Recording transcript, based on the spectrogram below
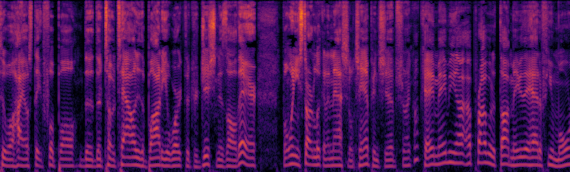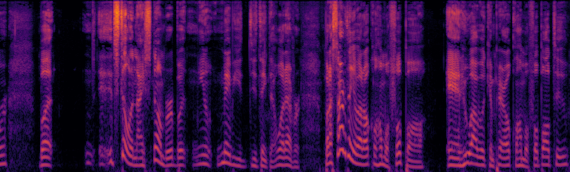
to Ohio State football. The the totality, the body of work, the tradition is all there. But when you start looking at national championships, you're like, okay, maybe I, I probably would have thought maybe they had a few more, but it's still a nice number, but you know maybe you, you think that whatever. But I started thinking about Oklahoma football and who I would compare Oklahoma football to,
